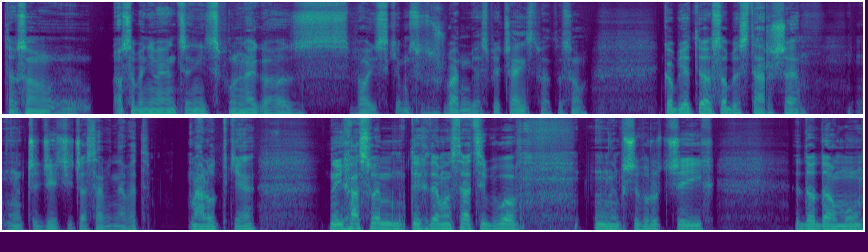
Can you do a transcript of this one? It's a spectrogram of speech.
to są osoby nie mające nic wspólnego z wojskiem, z służbami bezpieczeństwa. To są kobiety, osoby starsze czy dzieci, czasami nawet malutkie. No i hasłem tych demonstracji było mm, przywróćcie ich do domu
